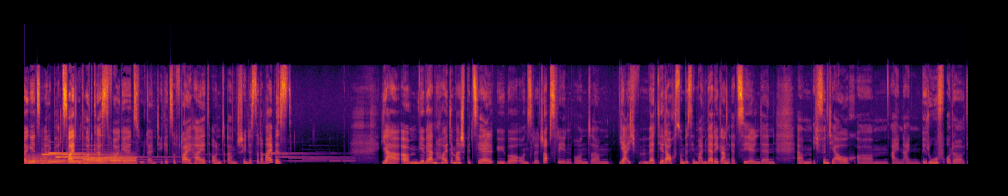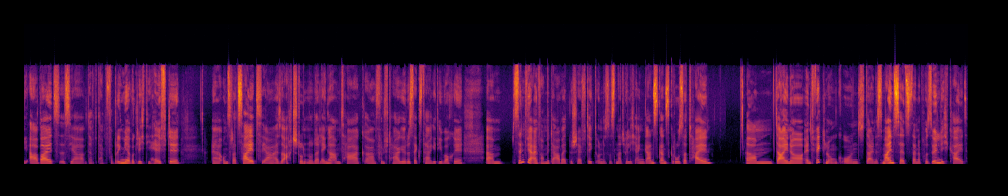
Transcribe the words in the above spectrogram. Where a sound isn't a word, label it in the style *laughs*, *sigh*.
Folge, zu meiner zweiten Podcast-Folge zu Dein Ticket zur Freiheit und ähm, schön, dass du dabei bist. Ja, ähm, wir werden heute mal speziell über unsere Jobs reden und ähm, ja, ich werde dir da auch so ein bisschen meinen Werdegang erzählen, denn ähm, ich finde ja auch ähm, ein, ein Beruf oder die Arbeit ist ja, da, da verbringen wir ja wirklich die Hälfte äh, unserer Zeit, ja, also acht Stunden oder länger am Tag, äh, fünf Tage oder sechs Tage die Woche, ähm, sind wir einfach mit der Arbeit beschäftigt und es ist natürlich ein ganz, ganz großer Teil ähm, deiner Entwicklung und deines Mindsets, deiner Persönlichkeit.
